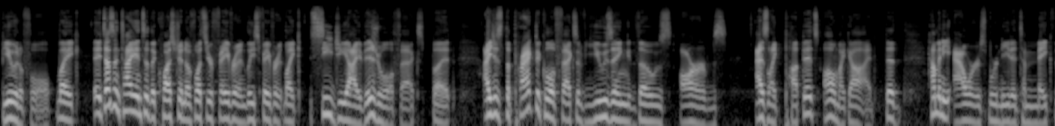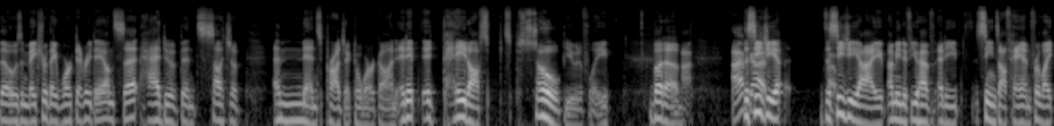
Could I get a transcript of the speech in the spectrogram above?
beautiful. Like it doesn't tie into the question of what's your favorite and least favorite like CGI visual effects, but I just the practical effects of using those arms as like puppets. Oh my god, the how many hours were needed to make those and make sure they worked every day on set had to have been such a immense project to work on, and it it paid off so beautifully. But uh, I've the got- CGI. The Oh. CGI. I mean, if you have any scenes offhand for like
